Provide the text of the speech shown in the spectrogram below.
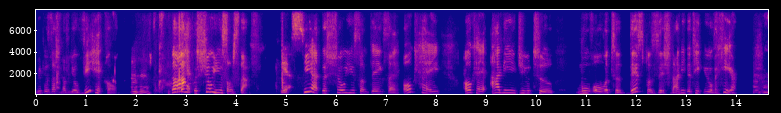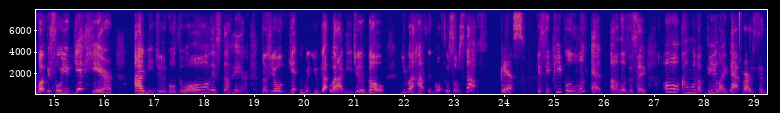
repossession of your vehicle. hmm God had to show you some stuff. Yes. He had to show you some things. Say, okay, okay, I need you to move over to this position. I need to take you over here. Mhm. But before you get here, I need you to go through all this stuff here because you're getting where you got where I need you to go. You're gonna have to go through some stuff. Yes. You see, people look at others and say, "Oh, I want to be like that person.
